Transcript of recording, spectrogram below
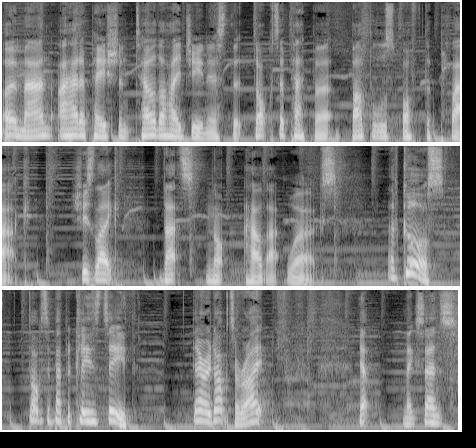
Oh man, I had a patient tell the hygienist that Dr. Pepper bubbles off the plaque. She's like, That's not how that works. Of course, Dr. Pepper cleans teeth. They're a doctor, right? yep, makes sense.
